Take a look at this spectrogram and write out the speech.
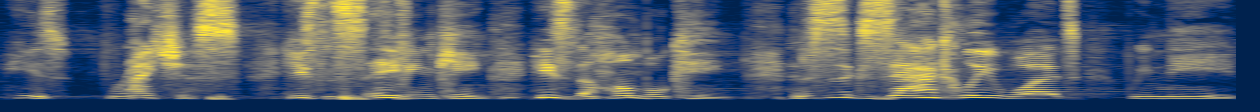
He is righteous. He's the saving king. He's the humble king. And this is exactly what we need.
